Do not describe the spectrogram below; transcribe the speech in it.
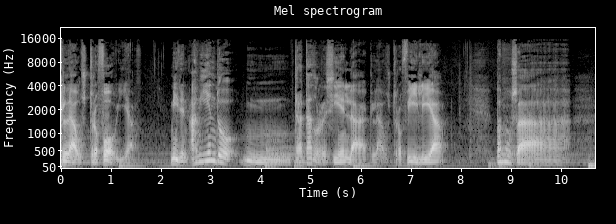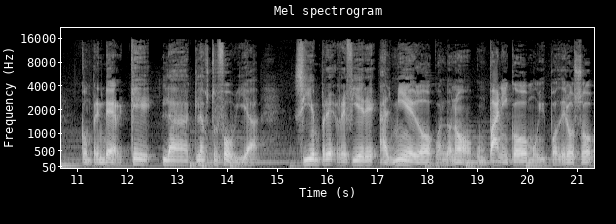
claustrofobia. Miren, habiendo mm, tratado recién la claustrofilia, vamos a comprender que la claustrofobia siempre refiere al miedo, cuando no un pánico muy poderoso,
